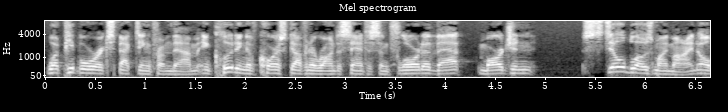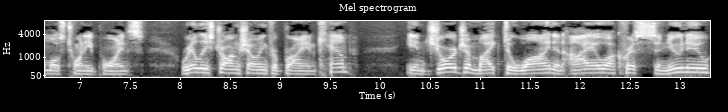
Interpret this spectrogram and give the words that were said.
what people were expecting from them, including, of course, Governor Ron DeSantis in Florida. That margin still blows my mind, almost 20 points. Really strong showing for Brian Kemp. In Georgia, Mike DeWine. In Iowa, Chris Sununu.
